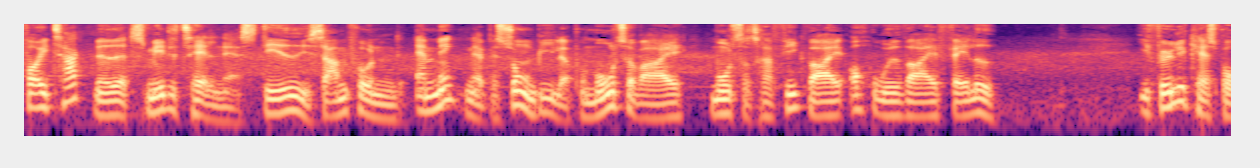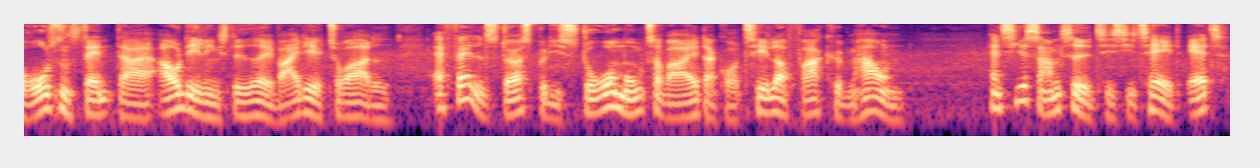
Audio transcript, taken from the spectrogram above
For i takt med, at smittetallene er steget i samfundet, er mængden af personbiler på motorveje, motortrafikveje og hovedveje faldet. Ifølge Kasper Rosenstand, der er afdelingsleder i Vejdirektoratet, er faldet størst på de store motorveje, der går til og fra København. Han siger samtidig til citat, at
